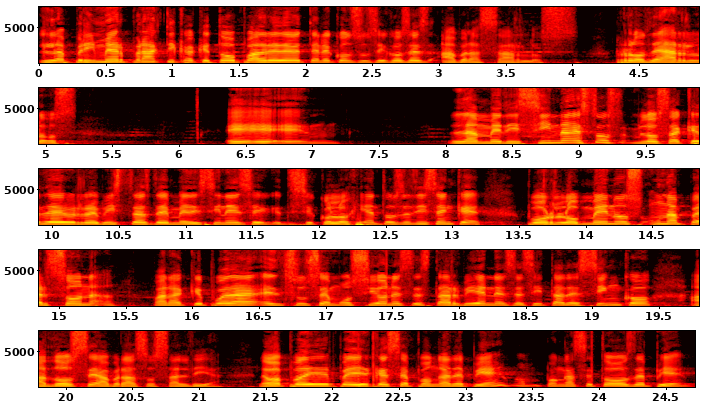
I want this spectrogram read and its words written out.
la primer práctica que todo padre debe tener con sus hijos es abrazarlos, rodearlos. Eh, eh, eh, la medicina, estos los saqué de revistas de medicina y psicología, entonces dicen que por lo menos una persona para que pueda en sus emociones estar bien necesita de 5 a 12 abrazos al día. Le voy a pedir, pedir que se ponga de pie, pónganse todos de pie.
